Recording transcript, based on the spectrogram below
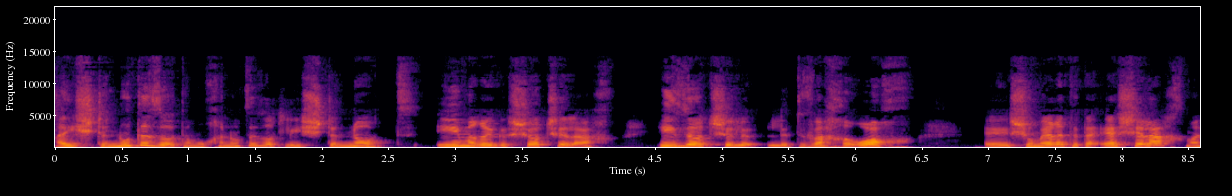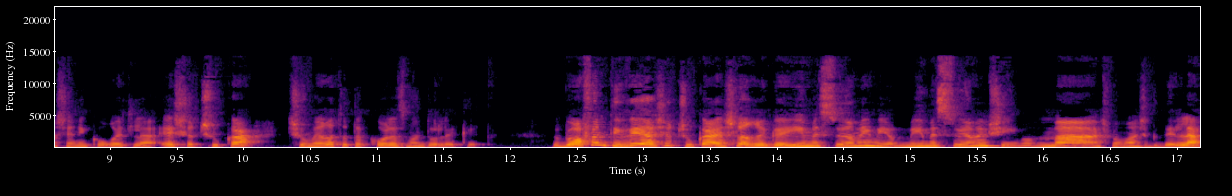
ההשתנות הזאת, המוכנות הזאת להשתנות עם הרגשות שלך, היא זאת שלטווח ארוך שומרת את האש שלך, מה שאני קוראת לה אש התשוקה, שומרת אותה כל הזמן דולקת. ובאופן טבעי אש התשוקה יש לה רגעים מסוימים, ימים מסוימים שהיא ממש ממש גדלה.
